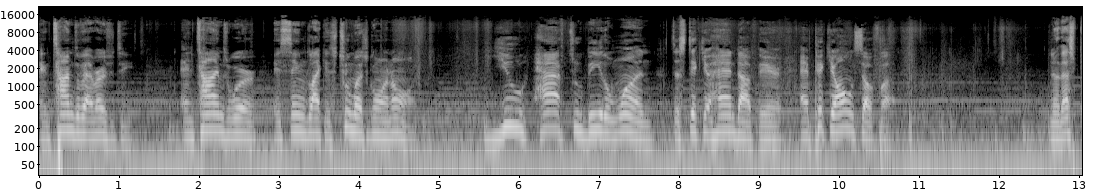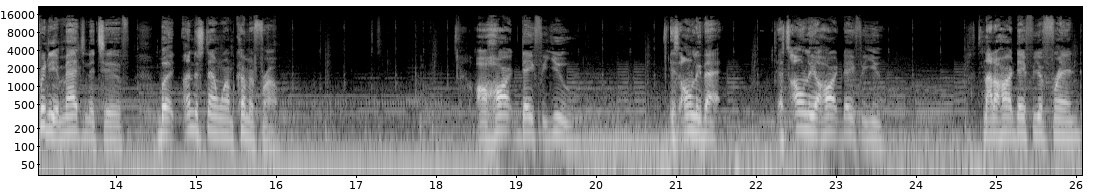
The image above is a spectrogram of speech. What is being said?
in times of adversity, in times where it seems like it's too much going on. You have to be the one to stick your hand out there and pick your own self up. You know, that's pretty imaginative, but understand where I'm coming from a hard day for you is only that. It's only a hard day for you. It's not a hard day for your friend.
